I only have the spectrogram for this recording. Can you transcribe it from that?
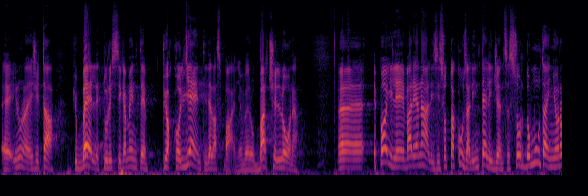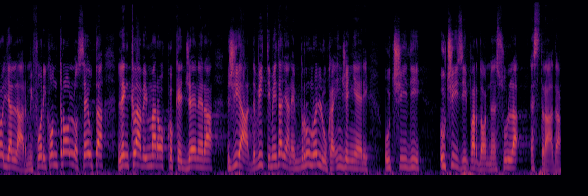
eh, in una delle città più belle, turisticamente più accoglienti della Spagna, ovvero Barcellona. Eh, e poi le varie analisi, sotto accusa l'intelligence sordomuta ignorò gli allarmi, fuori controllo, Ceuta, l'enclave in Marocco che genera jihad, vittime italiane, Bruno e Luca, ingegneri uccidi, uccisi pardon, sulla strada.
